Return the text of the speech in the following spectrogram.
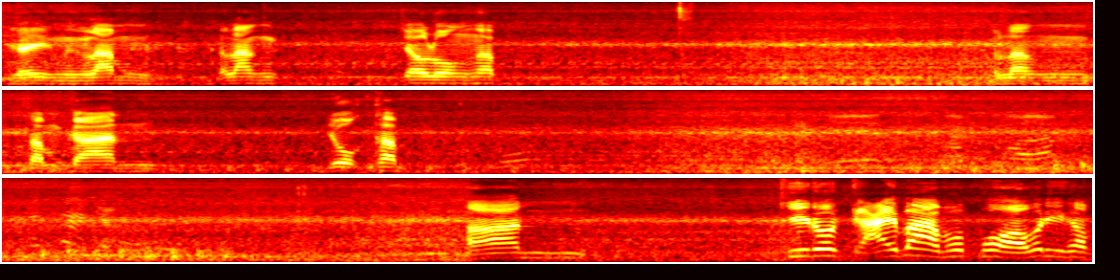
เหลืออีกหนึ่งลำกำลังเจ้าลงครับำลังทำการโยกครับ อ่านขี่รถไกายบ้าพ่อพ่อวะดีครับ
